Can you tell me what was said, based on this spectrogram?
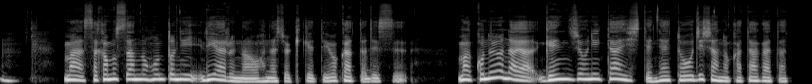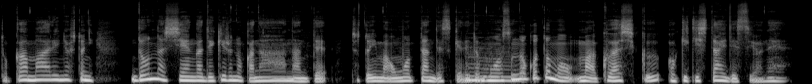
うん、まあ坂本さんの本当にリアルなお話を聞けてよかったですまあこのような現状に対してね当事者の方々とか周りの人にどんな支援ができるのかななんてちょっと今思ったんですけれども、うん、そのこともまあ詳しくお聞きしたいですよね。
